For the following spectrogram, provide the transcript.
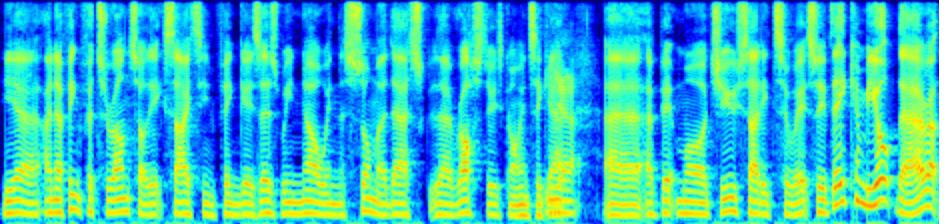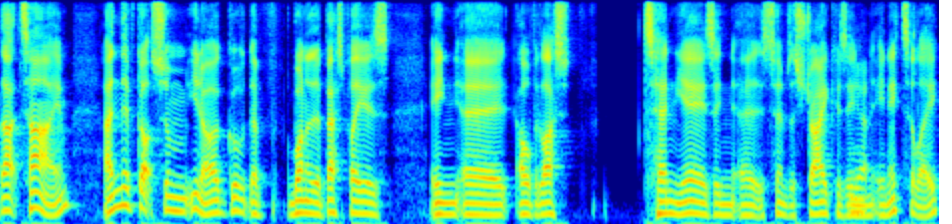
Yeah, and I think for Toronto, the exciting thing is, as we know, in the summer, their their roster is going to get uh, a bit more juice added to it. So if they can be up there at that time, and they've got some, you know, a good one of the best players in uh, over the last ten years in, uh, in terms of strikers in Yeah. in Italy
